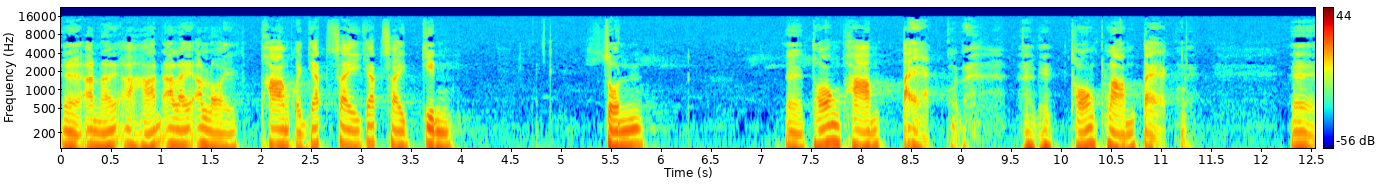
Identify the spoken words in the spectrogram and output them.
เอออันไหนอาหารอะไรอร่อย พามกับยัดใส่ยัดใส่กินจนท้องพามแตก ท้องพรามแตกเออ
